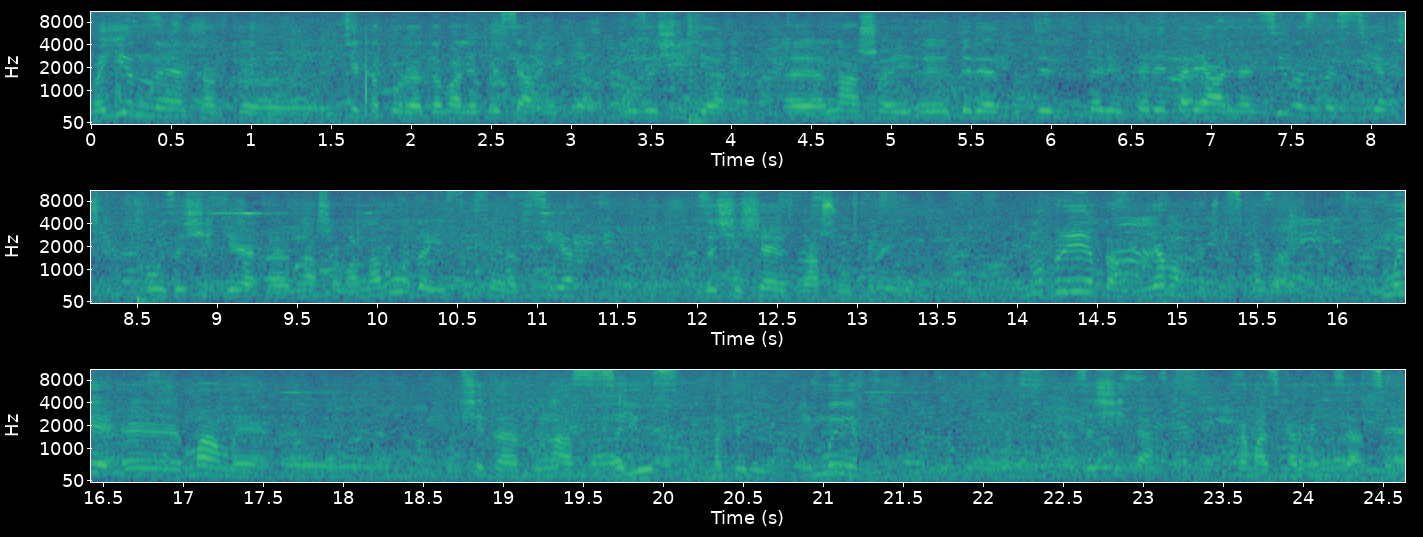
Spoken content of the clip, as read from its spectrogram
военные, как те, которые давали присягу по защите нашей терри- терри- терри- территориальной целостности, по защите нашего народа, естественно, все защищают нашу Украину. Но при этом я вам хочу сказать, мы, э, мамы, э, вообще-то у нас союз матерей, и мы защита, громадская организация.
